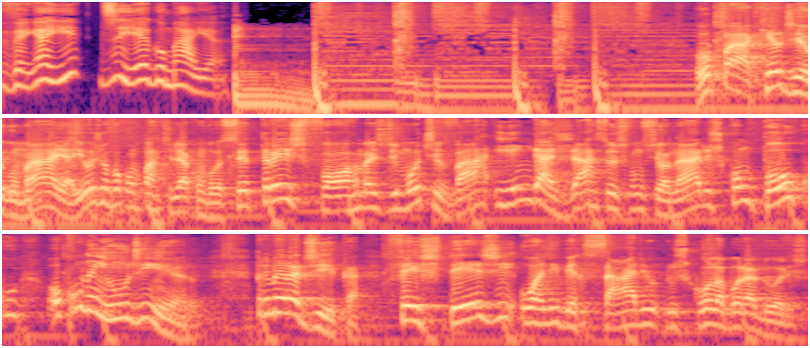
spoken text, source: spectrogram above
Vem aí, Diego Maia. Opa, aqui é o Diego Maia e hoje eu vou compartilhar com você três formas de motivar e engajar seus funcionários com pouco ou com nenhum dinheiro. Primeira dica: festeje o aniversário dos colaboradores.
